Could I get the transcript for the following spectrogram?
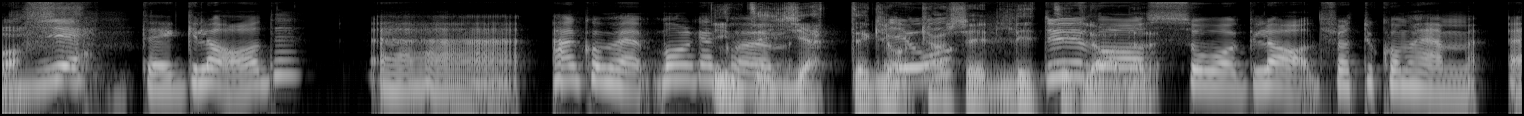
Ja, jätteglad. Eh, han kom hem, Morgan kom Inte hem. jätteglad, Jo, kanske lite du var gladare. så glad för att du kom hem eh,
